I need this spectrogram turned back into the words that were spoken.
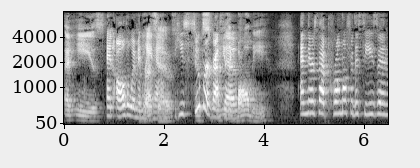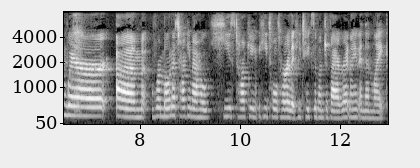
and he's And all the women hate him. He's super and s- aggressive. He's like balmy. And there's that promo for the season where um, Ramona's talking about how he's talking. He told her that he takes a bunch of Viagra at night, and then like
